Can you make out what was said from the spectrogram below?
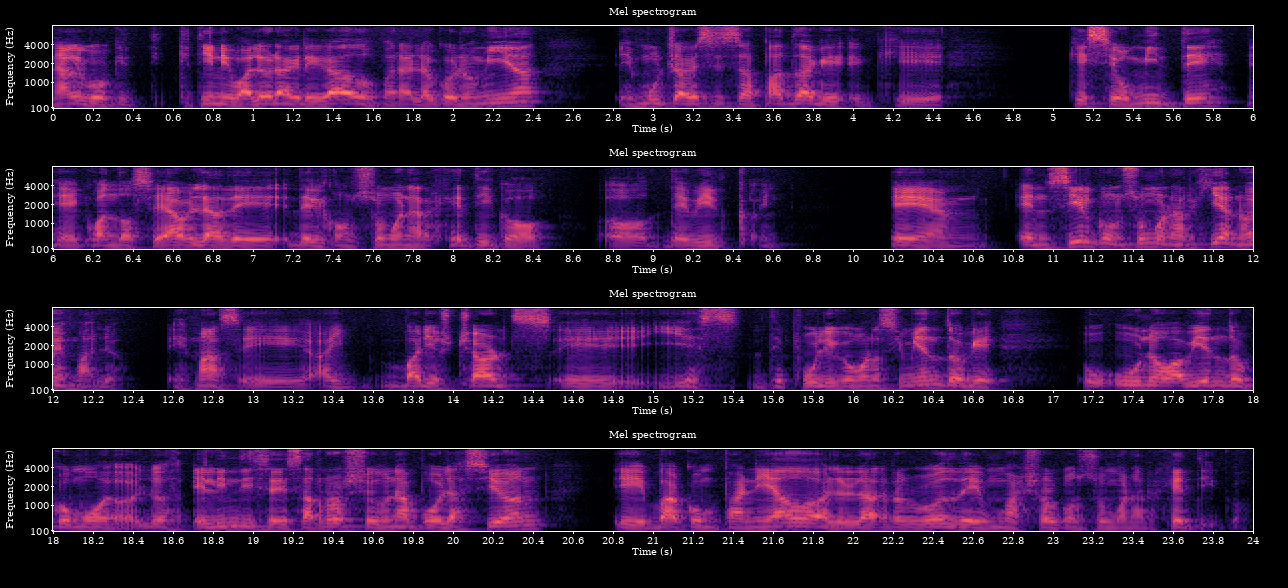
algo que, tiene valor agregado para la economía, es muchas veces esa pata que, se omite cuando se habla del consumo energético o de Bitcoin. Em, en sí el consumo de energía no es malo. Es más, eh, hay varios charts y es de público conocimiento que uno va viendo cómo el índice de desarrollo de una población va acompañado a lo largo de un mayor consumo energético.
